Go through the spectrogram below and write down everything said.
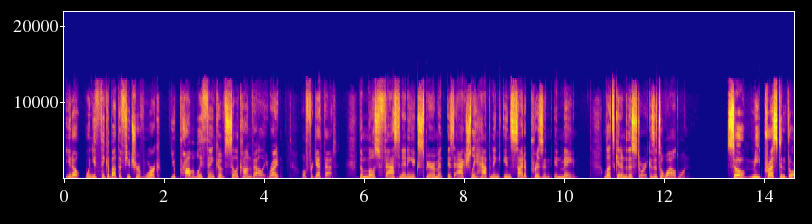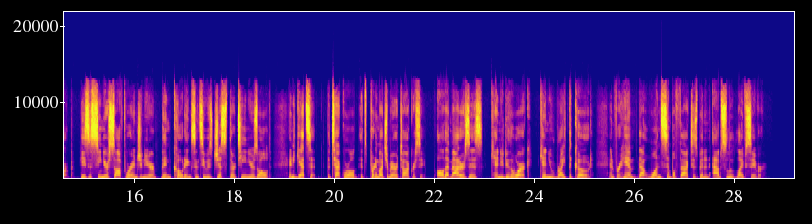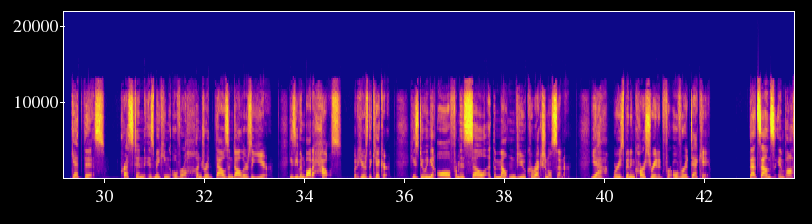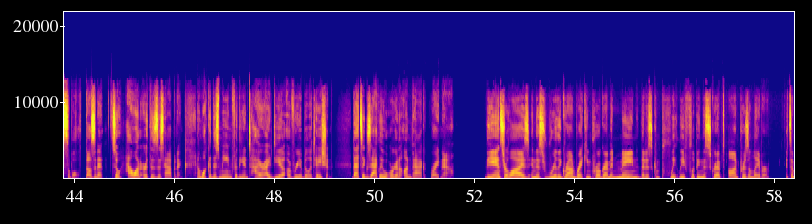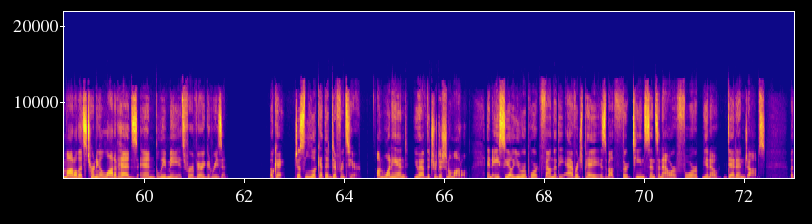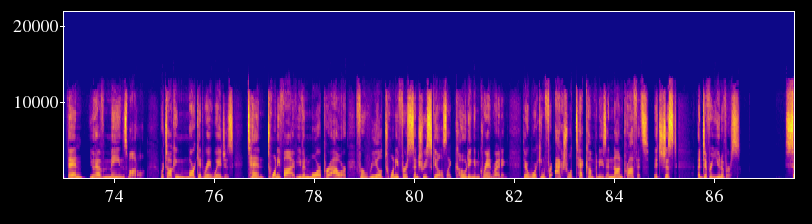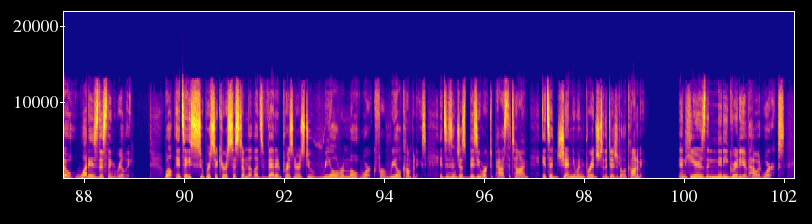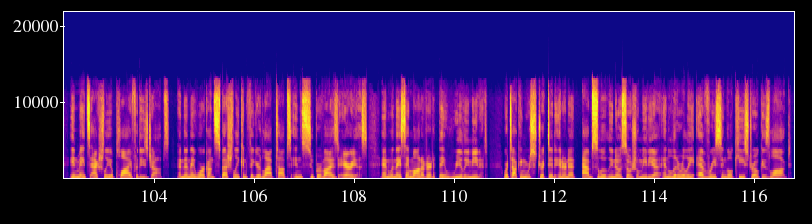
You know, when you think about the future of work, you probably think of Silicon Valley, right? Well, forget that. The most fascinating experiment is actually happening inside a prison in Maine. Let's get into this story because it's a wild one. So, meet Preston Thorpe. He's a senior software engineer, been coding since he was just 13 years old. And he gets it. The tech world, it's pretty much a meritocracy. All that matters is, can you do the work? Can you write the code? And for him, that one simple fact has been an absolute lifesaver. Get this. Preston is making over $100,000 a year. He's even bought a house. But here's the kicker. He's doing it all from his cell at the Mountain View Correctional Center. Yeah, where he's been incarcerated for over a decade. That sounds impossible, doesn't it? So how on earth is this happening? And what could this mean for the entire idea of rehabilitation? That's exactly what we're going to unpack right now. The answer lies in this really groundbreaking program in Maine that is completely flipping the script on prison labor. It's a model that's turning a lot of heads, and believe me, it's for a very good reason. Okay, just look at the difference here. On one hand, you have the traditional model. An ACLU report found that the average pay is about 13 cents an hour for, you know, dead-end jobs. But then you have Maine's model. We're talking market rate wages, 10, 25, even more per hour for real 21st century skills like coding and grant writing. They're working for actual tech companies and nonprofits. It's just a different universe. So what is this thing really? Well, it's a super secure system that lets vetted prisoners do real remote work for real companies. It isn't just busy work to pass the time, it's a genuine bridge to the digital economy. And here's the nitty-gritty of how it works. Inmates actually apply for these jobs, and then they work on specially configured laptops in supervised areas. And when they say monitored, they really mean it. We're talking restricted internet, absolutely no social media, and literally every single keystroke is logged.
